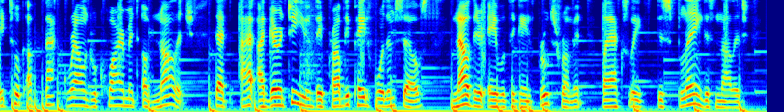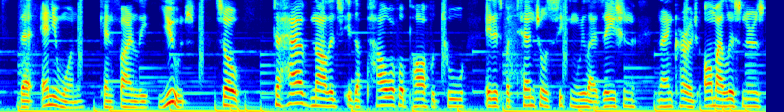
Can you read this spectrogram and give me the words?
It took a background requirement of knowledge that I, I guarantee you they probably paid for themselves. Now they're able to gain fruits from it by actually displaying this knowledge that anyone can finally use. So, to have knowledge is a powerful, powerful tool. It is potential seeking realization, and I encourage all my listeners,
